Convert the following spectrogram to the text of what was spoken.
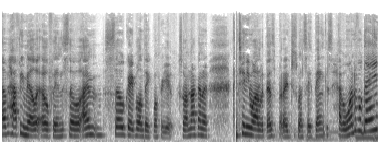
of happy mail to open. So I'm so grateful and thankful for you. So I'm not going to continue on with this, but I just want to say thanks. Have a wonderful day.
